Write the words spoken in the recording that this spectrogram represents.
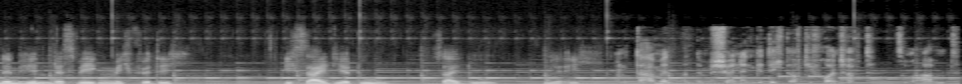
Nimm hin deswegen mich für dich, ich sei dir du, sei du mir ich. Und damit mit einem schönen Gedicht auf die Freundschaft zum Abend.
